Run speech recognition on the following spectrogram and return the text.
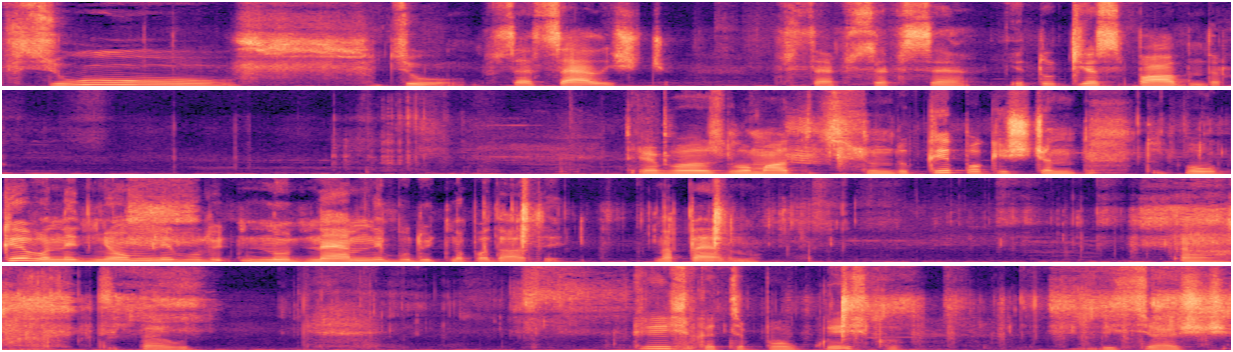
всю цю, все селище. Все, все, все. І тут є спавнер. Треба зламати ці сундуки, поки що тут пауки, вони днем не будуть, ну, днем не будуть нападати. Напевно. Ах, ти пау. Кишка, це паукишка. Бісящі.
